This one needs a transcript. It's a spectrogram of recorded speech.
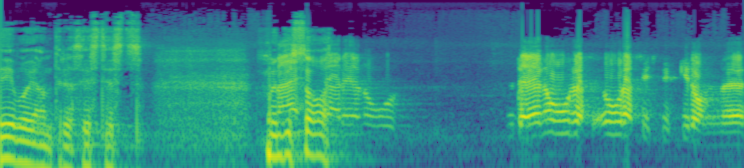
det var ju antirasistiskt. Men du Nej, sa... Där är jag nog, där är jag nog oras- orasistisk i de eh,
